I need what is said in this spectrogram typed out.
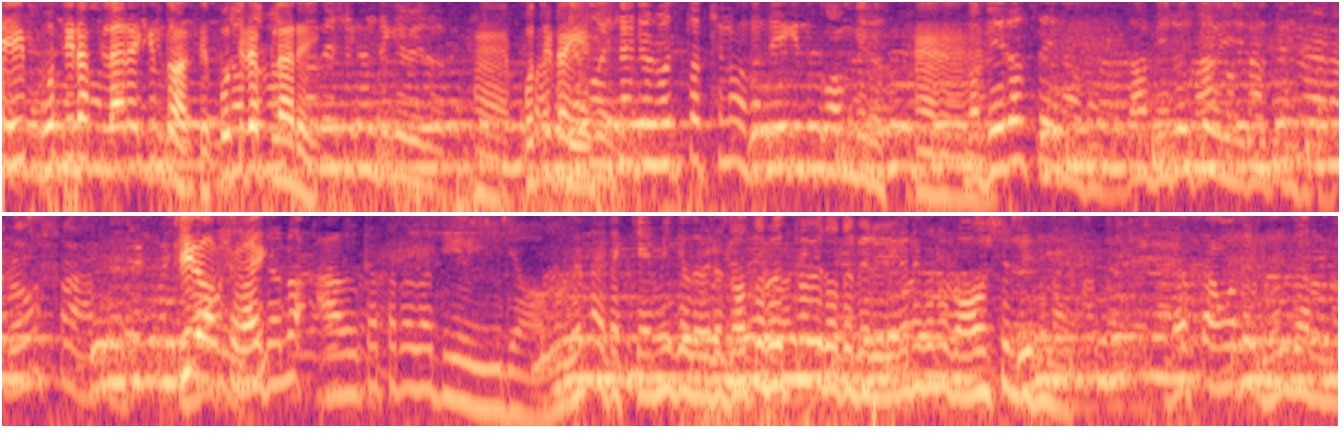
এই প্রতিটা প্লেয়ারে কিন্তু আছে প্রতিটা প্লেয়ারে সেখান থেকে বের হ্যাঁ প্রতিটা ওই সাইডে রোদ পাচ্ছে না ওখান থেকে কিন্তু কম বের হচ্ছে হ্যাঁ, হ্যাঁ। বা বের হচ্ছে না যা বের হচ্ছে ওই। কি রহস্য ভাই? হলো আলকাতরা জাতীয় ই দেওয়া। বুঝলেন না? এটা কেমিক্যাল এটা যত রোদ পাবে তত বের হবে এখানে কোনো রহস্যের কিছু নাই। হচ্ছে আমাদের ভুল ধারণা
